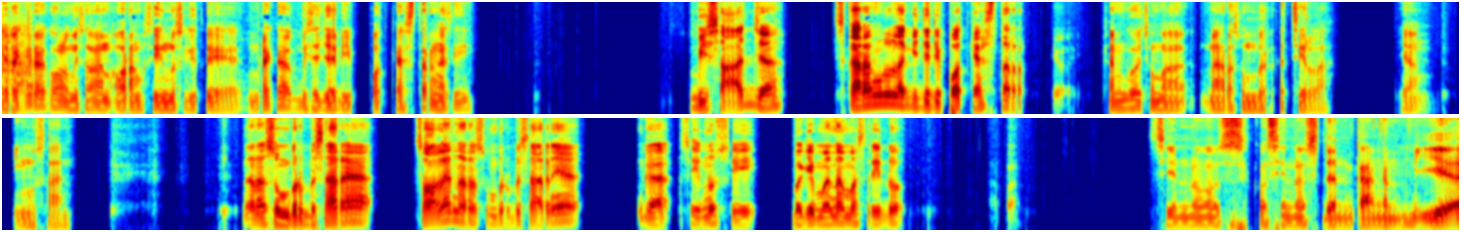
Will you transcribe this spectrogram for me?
Kira-kira kalau misalkan orang sinus gitu ya mereka bisa jadi podcaster nggak sih? Bisa aja. Sekarang lu lagi jadi podcaster. Kan gue cuma narasumber kecil lah yang ingusan. Narasumber besarnya soalnya narasumber besarnya nggak sinus sih. Bagaimana Mas Rido sinus kosinus dan kangen. Iya.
